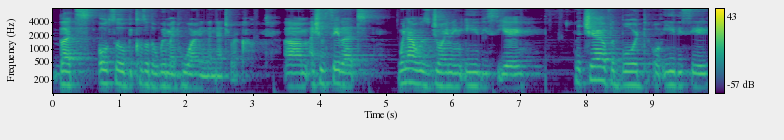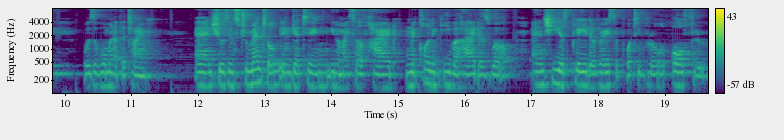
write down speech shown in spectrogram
but also because of the women who are in the network. Um, I should say that when I was joining EAVCA, the chair of the board of EAVCA was a woman at the time. And she was instrumental in getting, you know, myself hired and my colleague Eva hired as well. And she has played a very supportive role all through.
